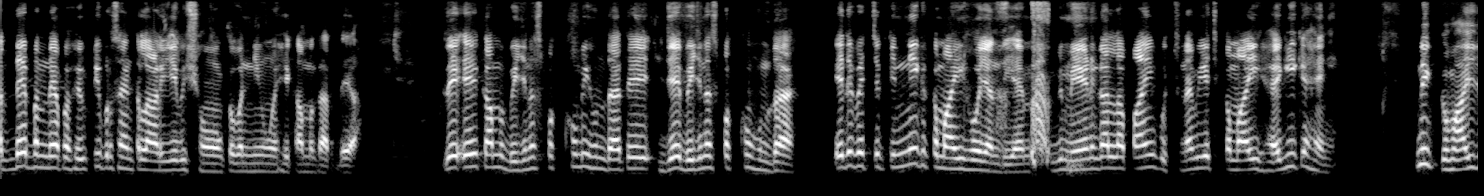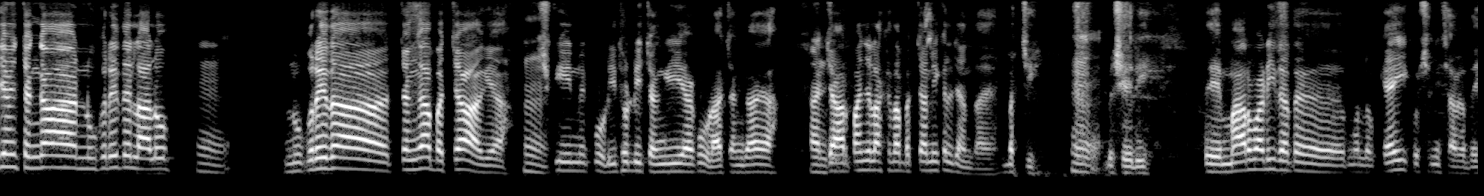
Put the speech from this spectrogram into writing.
ਅੱਧੇ ਬੰਦੇ ਆਪਾਂ 50% ਲਾ ਲਈਏ ਵੀ ਸ਼ੌਂਕ ਵੰਨਿਓ ਇਹ ਕੰਮ ਕਰਦੇ ਆ। ਤੇ ਇਹ ਕੰਮ ਬਿਜ਼ਨਸ ਪੱਖੋਂ ਵੀ ਹੁੰਦਾ ਤੇ ਜੇ ਬਿਜ਼ਨਸ ਪੱਖੋਂ ਹੁੰਦਾ ਇਹਦੇ ਵਿੱਚ ਕਿੰਨੀ ਕੁ ਕਮਾਈ ਹੋ ਜਾਂਦੀ ਹੈ? ਵੀ ਮੇਨ ਗੱਲ ਆਪਾਂ ਹੀ ਪੁੱਛਣਾ ਵੀ ਇਹ ਚ ਕਮਾਈ ਹੈਗੀ ਕਿ ਹੈ ਨਹੀਂ? ਨਹੀਂ ਕਮਾਈ ਜਿਵੇਂ ਚੰਗਾ ਨੁਕਰੇ ਤੇ ਲਾ ਲਓ। ਹੂੰ। ਨੁਕਰੇ ਦਾ ਚੰਗਾ ਬੱਚਾ ਆ ਗਿਆ। ਸ਼ਕੀਨ ਘੋੜੀ ਤੁਹਾਡੀ ਚੰਗੀ ਆ ਘੋੜਾ ਚੰਗਾ ਆ। ਹਾਂਜੀ। 4-5 ਲੱਖ ਦਾ ਬੱਚਾ ਨਿਕਲ ਜਾਂਦਾ ਹੈ ਬੱਚੀ। ਹੂੰ। ਬਸ਼ੇਰੀ ਤੇ ਮਾਰਵਾੜੀ ਦਾ ਤਾਂ ਮਤਲਬ ਕਹਿ ਹੀ ਕੁਛ ਨਹੀਂ ਸਕਦੇ।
